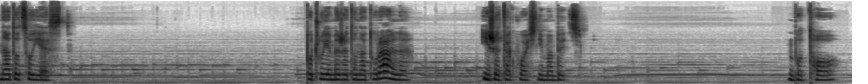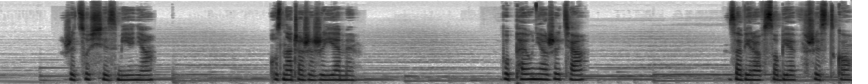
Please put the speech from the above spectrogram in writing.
na to, co jest. Poczujemy, że to naturalne i że tak właśnie ma być. Bo to, że coś się zmienia, oznacza, że żyjemy bo pełnia życia zawiera w sobie wszystko.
